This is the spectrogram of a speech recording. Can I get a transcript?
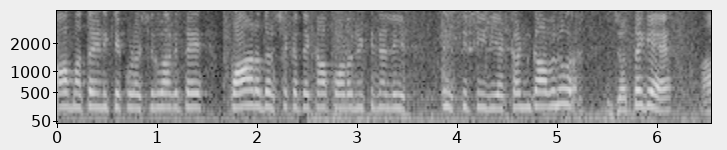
ಆ ಮತ ಎಣಿಕೆ ಕೂಡ ಶುರುವಾಗುತ್ತೆ. ಪಾರದರ್ಶಕತೆ ಕಾಪಾಡೋ ನಿಟ್ಟಿನಲ್ಲಿ ಸಿ ಸಿ ಟಿ ವಿಯ ಕಣ್ಗಾವಲು ಜೊತೆಗೆ ಆ,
